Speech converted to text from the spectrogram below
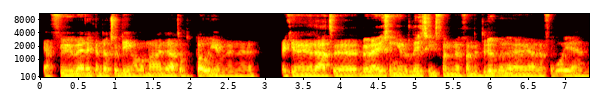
ja, vuurwerk en dat soort dingen allemaal inderdaad op het podium. En uh, dat je inderdaad bewegingen in het licht ziet van, van de drummer ja, daarvoor je en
